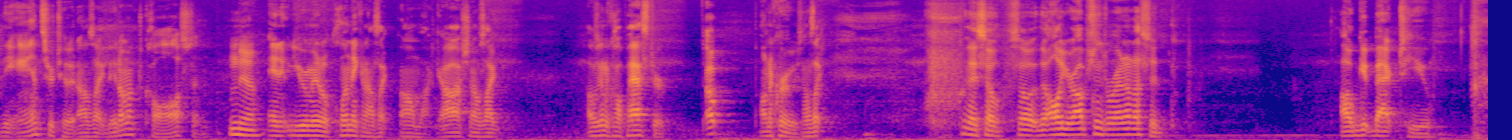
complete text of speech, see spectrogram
the answer to it. And I was like, they don't have to call Austin. Yeah. And you were in middle of clinic, and I was like, oh my gosh. And I was like, I was gonna call Pastor. Oh, on a cruise. I was like, and they so so the, all your options ran out. I said, I'll get back to you.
